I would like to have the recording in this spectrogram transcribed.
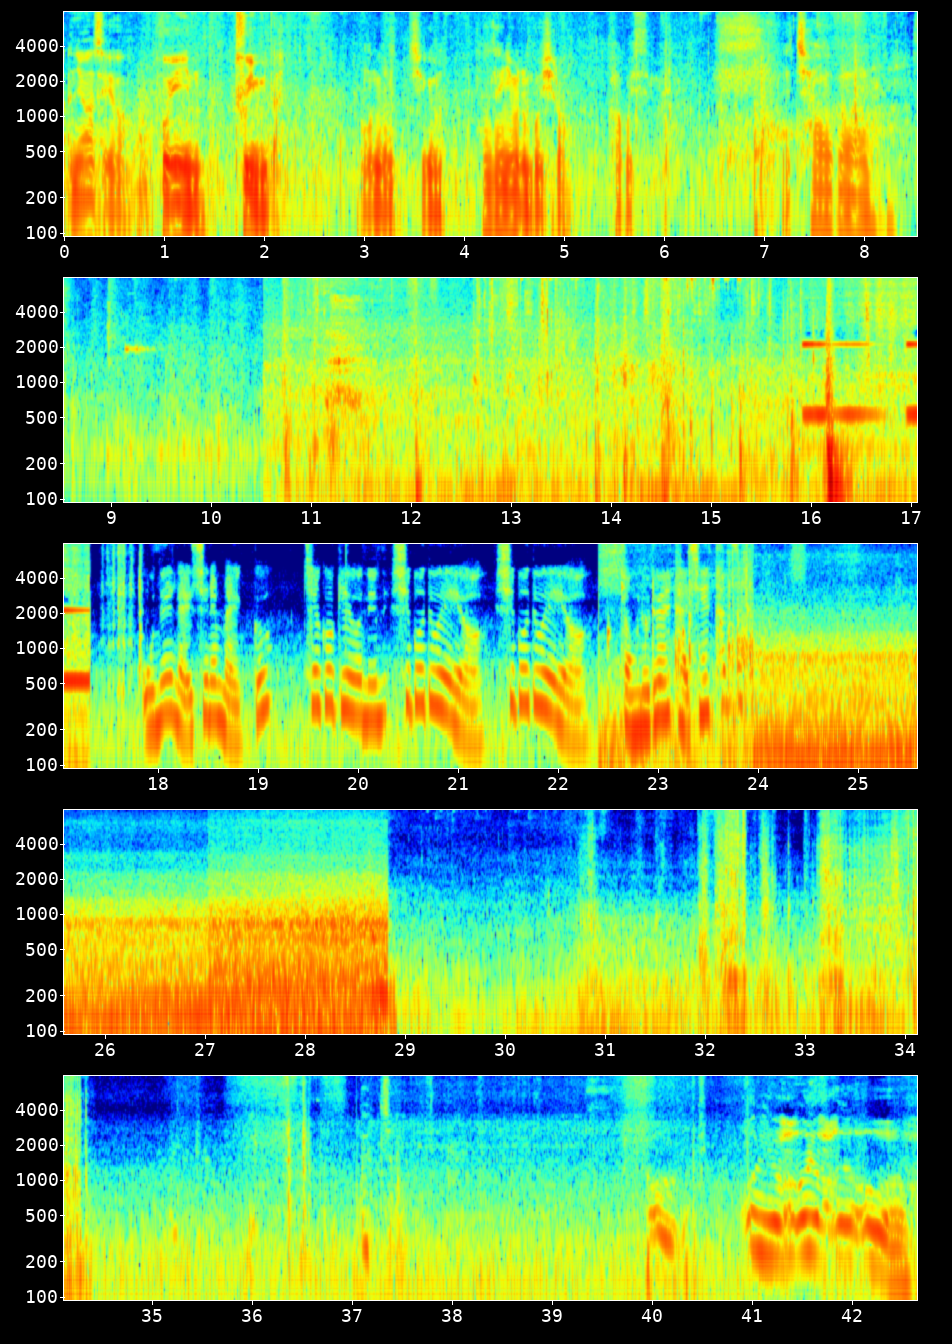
안녕하세요. 부인 투입니다. 오늘 지금 선생님을 모시러 가고 있습니다. 내 차가 오늘 날씨는 맑고 최고 기온은 15도예요. 15도예요. 경로를 다시 탐색.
